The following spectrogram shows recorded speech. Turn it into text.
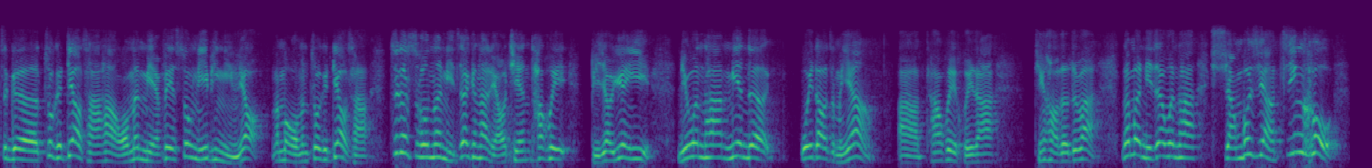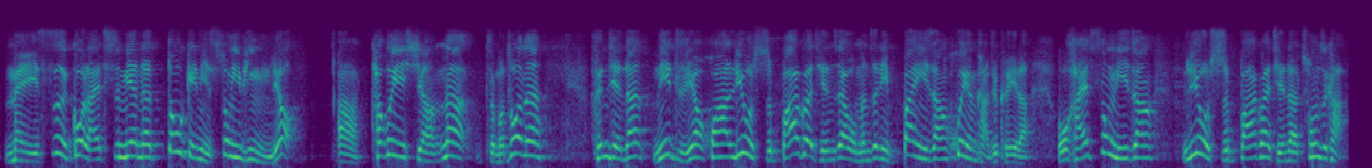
这个做个调查哈，我们免费送你一瓶饮料。那么我们做个调查，这个时候呢，你再跟他聊天，他会比较愿意。你问他面的味道怎么样啊？他会回答挺好的，对吧？那么你再问他想不想今后每次过来吃面呢，都给你送一瓶饮料啊？他会想那怎么做呢？很简单，你只要花六十八块钱在我们这里办一张会员卡就可以了，我还送你一张六十八块钱的充值卡。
